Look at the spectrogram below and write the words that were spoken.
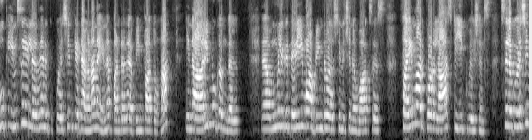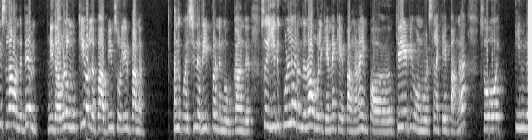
புக் இன்சைட்ல இருந்து எனக்கு கொஸ்டின் கேட்டாங்கன்னா நான் என்ன பண்றது அப்படின்னு பார்த்தோம்னா இந்த அறிமுகங்கள் உங்களுக்கு தெரியுமா அப்படின்ற ஒரு சின்ன சின்ன பாக்ஸஸ் ஃபைவ் மார்க்கோட லாஸ்ட் ஈக்குவேஷன்ஸ் சில கொஸ்டின்ஸ்லாம் வந்துட்டு இது அவ்வளவு முக்கியம் இல்லப்பா அப்படின்னு சொல்லியிருப்பாங்க. அந்த கொஸ்டினை ரீட் பண்ணுங்க உட்காந்து ஸோ இதுக்குள்ள இருந்து தான் உங்களுக்கு என்ன கேட்பாங்கன்னா இப்போ கிரியேட்டிவ் ஒன் வேர்ட்ஸ்லாம் கேட்பாங்க. ஸோ இந்த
